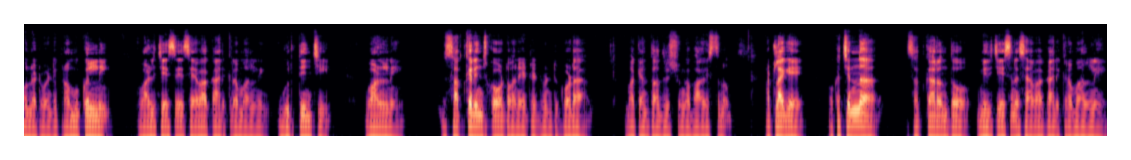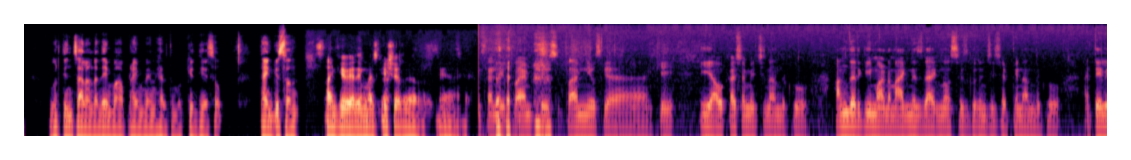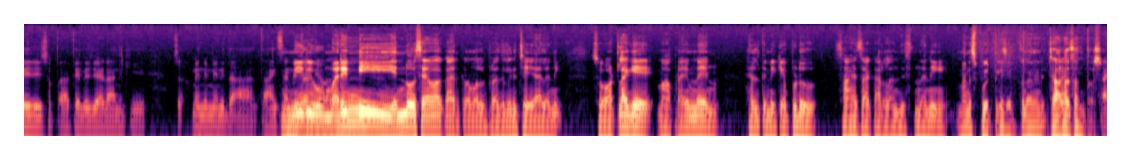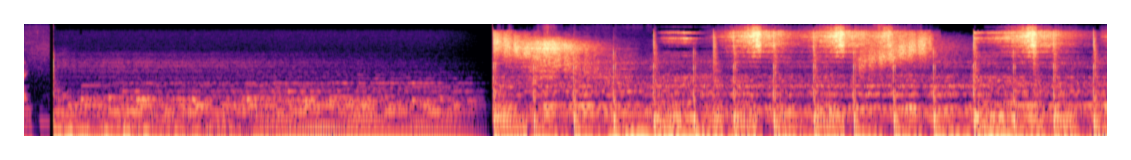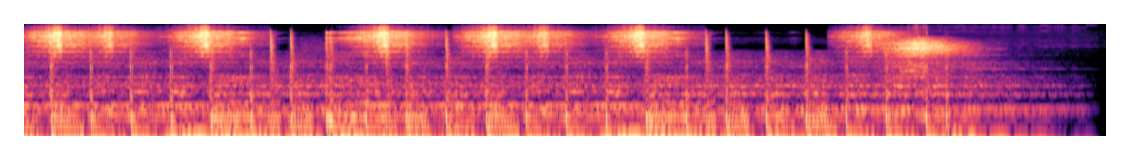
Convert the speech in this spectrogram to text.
ఉన్నటువంటి ప్రముఖుల్ని వాళ్ళు చేసే సేవా కార్యక్రమాలని గుర్తించి వాళ్ళని సత్కరించుకోవటం అనేటటువంటి కూడా మాకెంతో అదృష్టంగా భావిస్తున్నాం. అట్లాగే ఒక చిన్న సత్కారంతో మీరు చేసిన సేవా కార్యక్రమాలని గుర్తించాలన్నదే మా ప్రైమ్ నైన్ హెల్త్ ముఖ్య ఉద్దేశం. Thank you son thank you very much Kishore garu. Prime News prime న్యూస్కి ఈ అవకాశం ఇచ్చినందుకు అందరికీ మా మ్యాగ్నస్ డయాగ్నోసిస్ గురించి చెప్పినందుకు తెలియజేస తెలియజేయడానికి మెనీ మెనీ థ్యాంక్స్ మీరు మరిన్ని ఎన్నో సేవా కార్యక్రమాలు ప్రజలకు చేయాలని సో అట్లాగే మా ప్రైమ్ నైన్ హెల్త్ మీకు ఎప్పుడు సహాయ సహకారాలు అందిస్తుందని మనస్ఫూర్తిగా చెప్తున్నానండి. చాలా సంతోషం. Thank you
